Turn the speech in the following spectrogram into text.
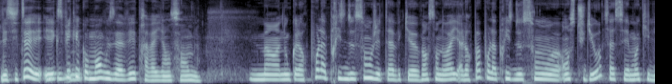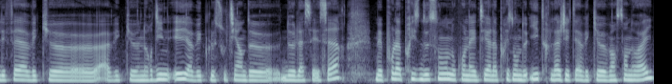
les citer et, et expliquer mm-hmm. comment vous avez travaillé ensemble. Donc alors pour la prise de son, j'étais avec euh, Vincent Noailles. Alors pas pour la prise de son euh, en studio, ça c'est moi qui l'ai fait avec, euh, avec Nordine et avec le soutien de, de, la CSR. Mais pour la prise de son, donc on a été à la prison de Ytre. Là j'étais avec Vincent Noailles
